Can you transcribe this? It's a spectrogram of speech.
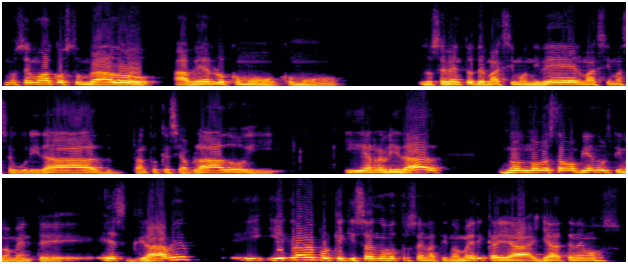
nos hemos acostumbrado a verlo como, como los eventos de máximo nivel, máxima seguridad, tanto que se ha hablado y, y en realidad no, no, lo estamos viendo últimamente. Es grave y, y, es grave porque quizás nosotros en Latinoamérica ya, ya tenemos,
